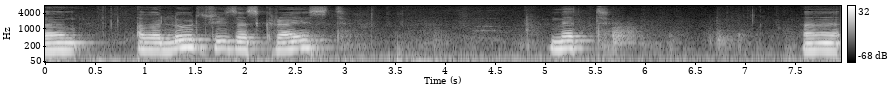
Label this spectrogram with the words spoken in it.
Um, our Lord Jesus Christ met uh,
